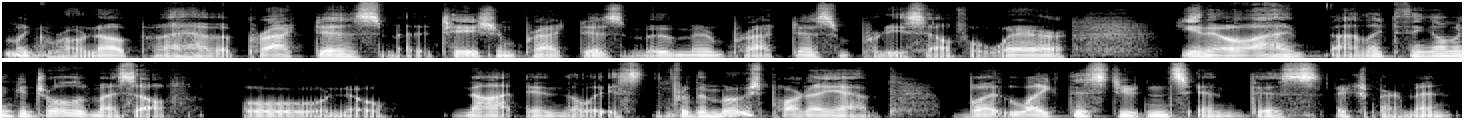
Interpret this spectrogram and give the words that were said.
I'm a grown up. I have a practice, meditation practice, movement practice. I'm pretty self aware. You know, I, I like to think I'm in control of myself. Oh no, not in the least. For the most part, I am. But like the students in this experiment,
